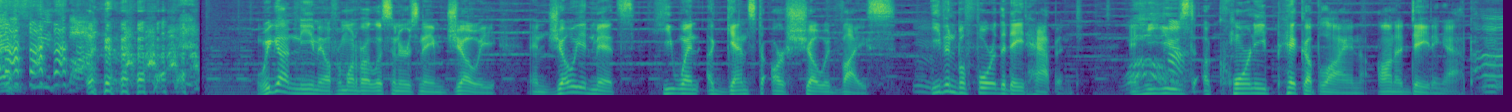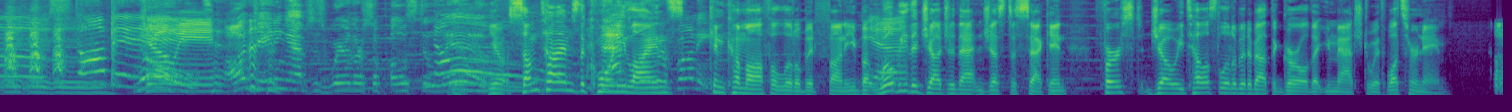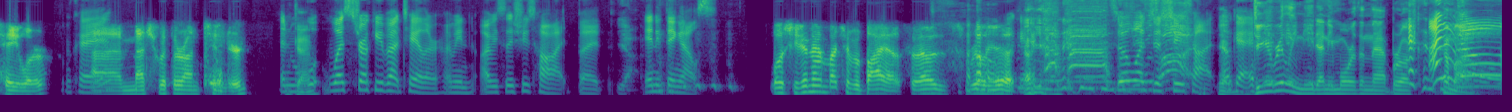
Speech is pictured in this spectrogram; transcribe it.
I'm sweet spot. we got an email from one of our listeners named Joey, and Joey admits he went against our show advice hmm. even before the date happened. And he used a corny pickup line on a dating app. Oh, stop it. Joey. On dating apps is where they're supposed to No. live. You know, sometimes the corny That's lines can come off a little bit funny, but we'll be the judge of that in just a second. First, Joey, tell us a little bit about the girl that you matched with. What's her name? Taylor. Okay. I matched with her on Tinder. and okay. wh- what struck you about Taylor? I mean, obviously she's hot, but Yeah. anything else? Well, she didn't have much of a bio, so that was oh, really it. Okay. so it was was just she's hot. hot. Yeah. Okay. Do you really need any more than that, Brooke? I Come don't on. know.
